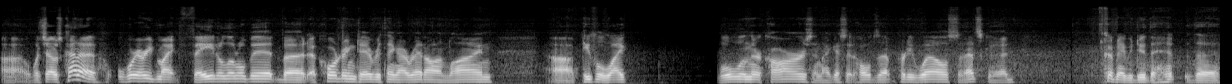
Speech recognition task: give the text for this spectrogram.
uh, which I was kind of worried might fade a little bit, but according to everything I read online, uh, people like wool in their cars, and I guess it holds up pretty well, so that's good. Could maybe do the the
